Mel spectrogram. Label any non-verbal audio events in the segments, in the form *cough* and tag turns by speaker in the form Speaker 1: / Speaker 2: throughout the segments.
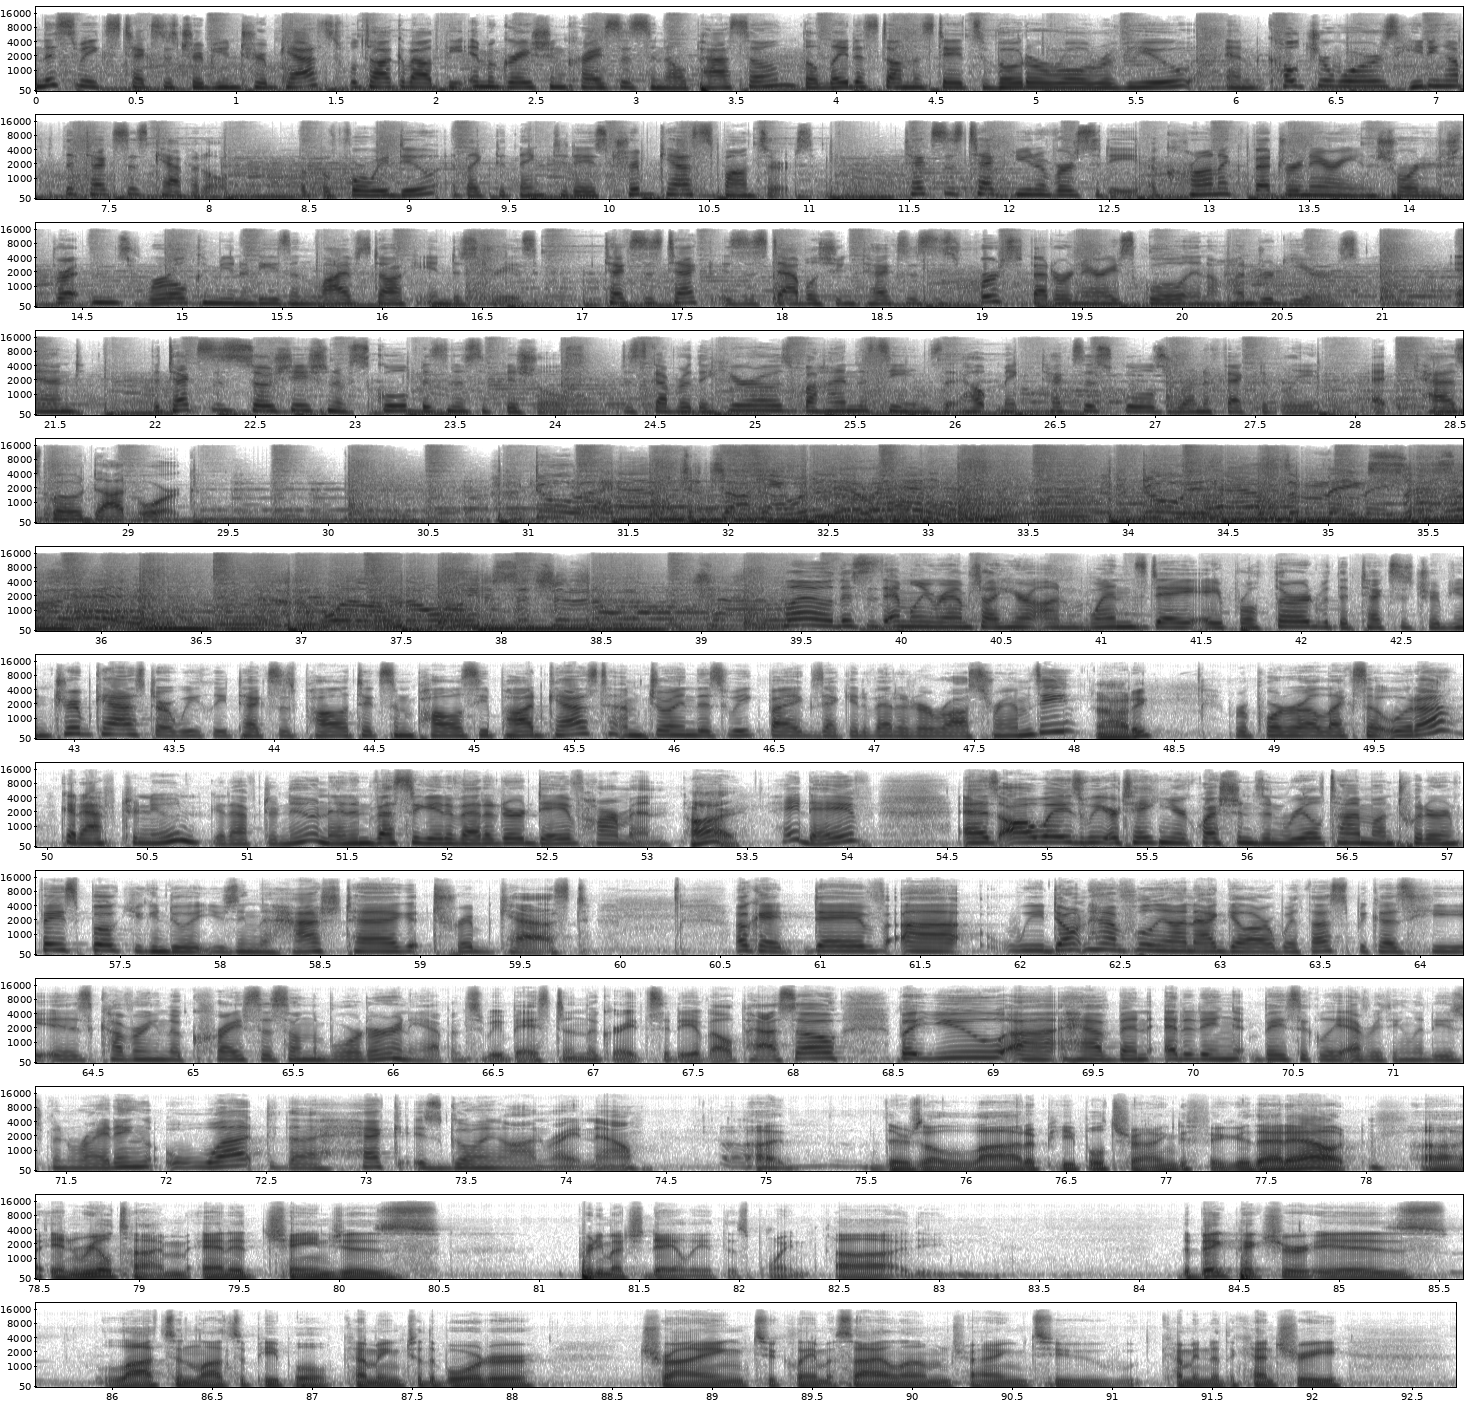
Speaker 1: On this week's Texas Tribune Tribcast, we'll talk about the immigration crisis in El Paso, the latest on the state's voter roll review, and culture wars heating up at the Texas Capitol. But before we do, I'd like to thank today's Tribcast sponsors. Texas Tech University, a chronic veterinarian shortage threatens rural communities and livestock industries. Texas Tech is establishing Texas's first veterinary school in 100 years. And the Texas Association of School Business Officials. Discover the heroes behind the scenes that help make Texas schools run effectively at tasbo.org.
Speaker 2: Do I have to talk you into it? Eh? Do we have to make sense of it? Well, I've known you such a long, long time.
Speaker 1: Hello, this is Emily Ramshaw here on Wednesday, April 3rd with the Texas Tribune Tribcast, our weekly Texas politics and policy podcast. I'm joined this week by executive editor Ross Ramsey,
Speaker 3: Howdy.
Speaker 1: reporter Alexa Ura,
Speaker 4: Good afternoon.
Speaker 1: good afternoon, and investigative editor Dave Harmon.
Speaker 3: Hi.
Speaker 1: Hey, Dave. As always, we are taking your questions in real time on Twitter and Facebook. You can do it using the hashtag Tribcast. Okay, Dave, uh, we don't have Julian Aguilar with us because he is covering the crisis on the border and he happens to be based in the great city of El Paso. But you uh, have been editing basically everything that he's been writing. What the heck is going on right now?
Speaker 5: there's a lot of people trying to figure that out uh, in real time, and it changes pretty much daily at this point. Uh, the big picture is lots and lots of people coming to the border, trying to claim asylum, trying to come into the country.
